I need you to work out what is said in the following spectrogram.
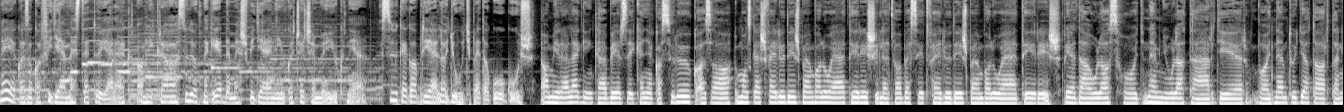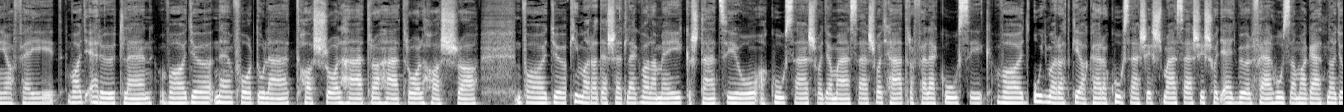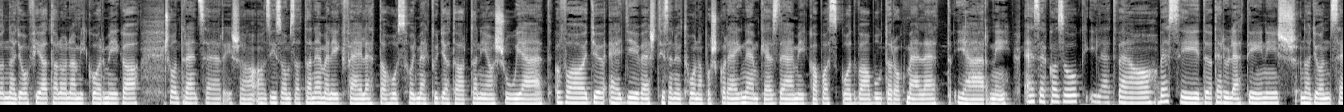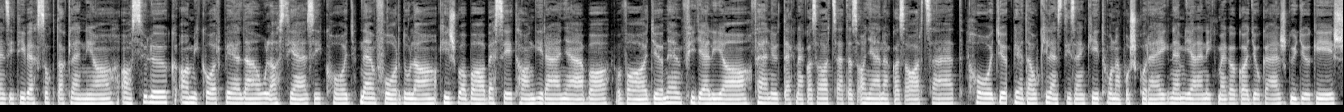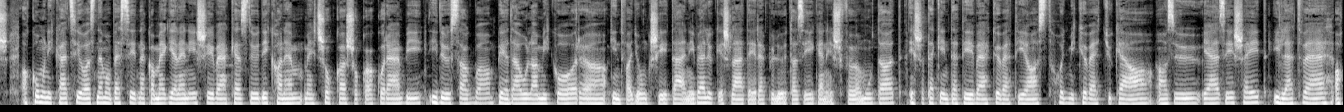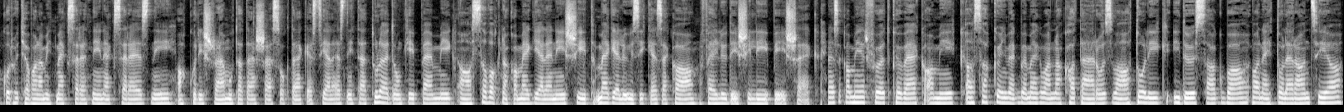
Melyek azok a figyelmeztető jelek, amikre a szülőknek érdemes figyelniük a csecsemőjüknél? Szőke Gabriella gyógypedagógus. Amire leginkább érzékenyek a szülők, az a mozgásfejlődésben való eltérés, illetve a beszédfejlődésben való eltérés. Például az, hogy nem nyúl a tárgyér, vagy nem tudja tartani a fejét, vagy erőtlen, vagy nem fordul át hasról hátra, hátról hasra, vagy kimarad esetleg valamelyik stáció, a kúszás, vagy a mászás, vagy hát hátrafele kúszik, vagy úgy marad ki akár a kúszás és mászás is, hogy egyből felhúzza magát nagyon-nagyon fiatalon, amikor még a csontrendszer és a, az izomzata nem elég fejlett ahhoz, hogy meg tudja tartani a súlyát, vagy egy éves, 15 hónapos koráig nem kezd el még kapaszkodva a bútorok mellett járni. Ezek azok, illetve a beszéd területén is nagyon szenzitívek szoktak lenni a, a szülők, amikor például azt jelzik, hogy nem fordul a kis kisbaba a beszédhang irányába, vagy nem figyeli a felnőtteknek az arcát, az anyának az arcát, hogy például 9-12 hónapos koráig nem jelenik meg a gagyogás, gügyögés. A kommunikáció az nem a beszédnek a megjelenésével kezdődik, hanem egy sokkal-sokkal korábbi időszakban, például amikor kint vagyunk sétálni velük, és lát egy repülőt az égen, és fölmutat, és a tekintetével követi azt, hogy mi követjük-e a, az ő jelzéseit, illetve akkor akkor, hogyha valamit meg szeretnének szerezni, akkor is rámutatással szokták ezt jelezni. Tehát tulajdonképpen még a szavaknak a megjelenését megelőzik ezek a fejlődési lépések. Ezek a mérföldkövek, amik a szakkönyvekben meg vannak határozva, a tolig időszakban van egy tolerancia,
